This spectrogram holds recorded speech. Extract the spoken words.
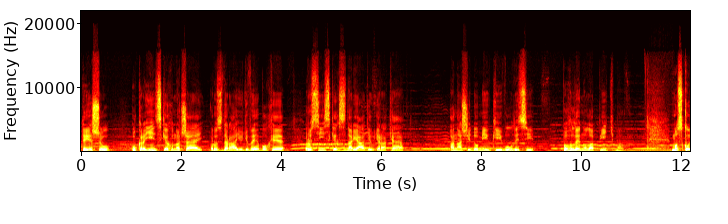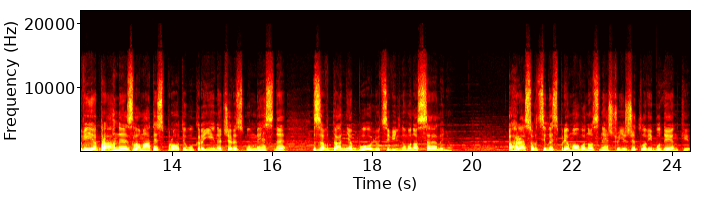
Тишу українських ночей роздирають вибухи російських знарядів і ракет, а наші домівки і вулиці поглинула пітьма. Московія прагне зламати спротив України через умисне завдання болю цивільному населенню. Агресор цілеспрямовано знищує житлові будинки,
